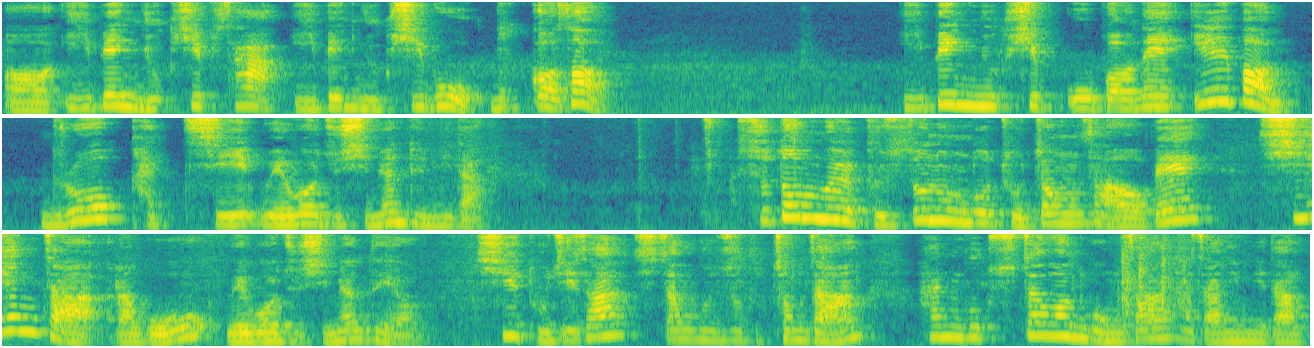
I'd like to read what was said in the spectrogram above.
어, 264, 265 묶어서 265번에 1번으로 같이 외워주시면 됩니다. 수돗물 불소농도 조정 사업의 시행자라고 외워주시면 돼요. 시도지사, 시장군수, 구청장, 한국수자원공사 사장입니다.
